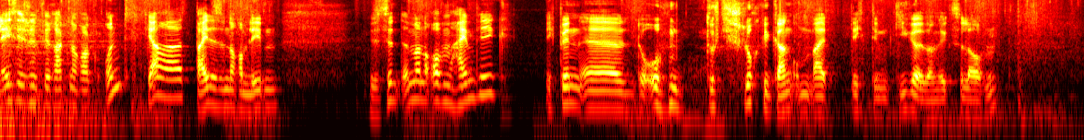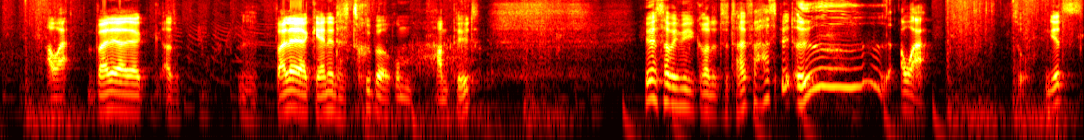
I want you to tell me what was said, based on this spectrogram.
PlayStation 4 Ragnarok und ja, beide sind noch am Leben. Wir sind immer noch auf dem Heimweg. Ich bin äh, da oben durch die Schlucht gegangen, um halt nicht dem Giga über den Weg zu laufen. Aber weil er ja, also, weil er ja gerne das drüber rumhampelt. Jetzt habe ich mich gerade total verhaspelt. Uh, aua. So, und jetzt,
